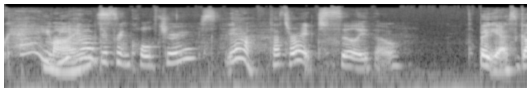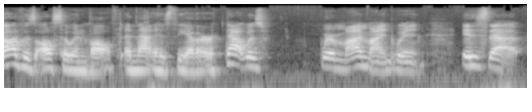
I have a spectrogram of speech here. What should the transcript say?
okay. We have different cultures. Yeah, that's right. Silly though. But yes, God was also involved and that is the other That was where my mind went. Is that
